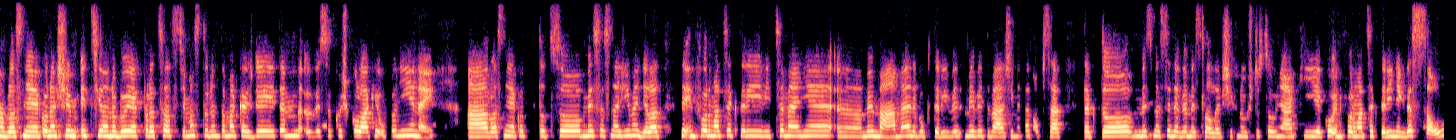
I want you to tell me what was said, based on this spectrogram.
A vlastně jako naším i cílem nebo jak pracovat s těma studentama, každý ten vysokoškolák je úplně jiný. A vlastně jako to, co my se snažíme dělat, ty informace, které víceméně uh, my máme, nebo které my vytváříme ten obsah, tak to my jsme si nevymysleli. Všechno už to jsou nějaké jako informace, které někde jsou,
